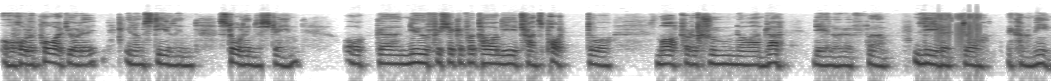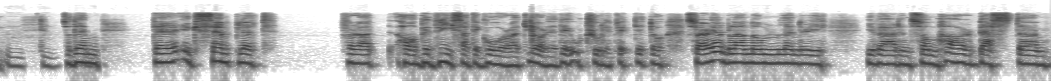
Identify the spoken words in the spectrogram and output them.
och håller på att göra det inom stålindustrin och uh, nu försöker få tag i transport och matproduktion och andra delar av uh, livet och ekonomin. Mm, mm. Så den, det exemplet för att ha bevis att det går att göra det, det är otroligt viktigt. Och Sverige är bland de länder i, i världen som har bäst um,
